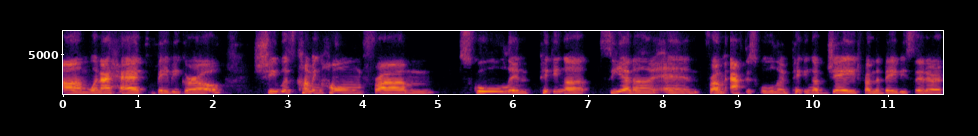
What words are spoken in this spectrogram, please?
um when I had baby girl, she was coming home from school and picking up Sienna and from after school and picking up Jade from the babysitter.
